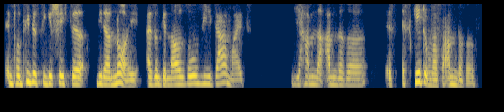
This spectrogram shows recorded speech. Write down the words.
im Prinzip ist die Geschichte wieder neu. Also genauso wie damals. Die haben eine andere, es, es geht um was anderes.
